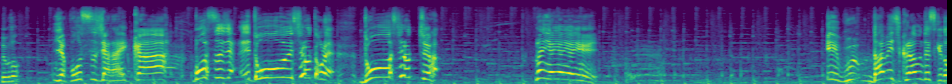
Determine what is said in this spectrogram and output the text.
どういうこと？いやボスじゃないか。ボスじゃえどうしろってこれ。どうしろっちゅう何いやいやいやいやえぶダメージ食らうんですけど？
